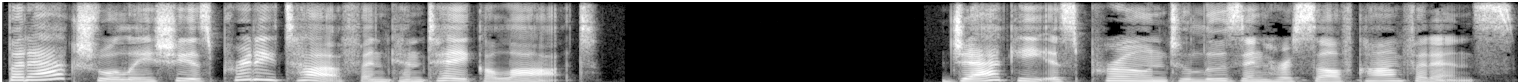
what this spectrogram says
but actually she is pretty tough and can take a lot. Jackie is prone to losing her self confidence.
